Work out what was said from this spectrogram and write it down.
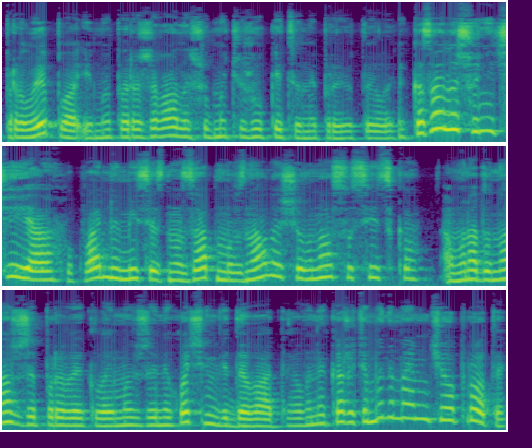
прилипла, і ми переживали, щоб ми чужу кицю не приютили. Казали, що нічия. Буквально місяць назад ми знали, що вона сусідська, а вона до нас вже привикла, і ми вже не хочемо віддавати. А вони кажуть, а ми не маємо нічого проти.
